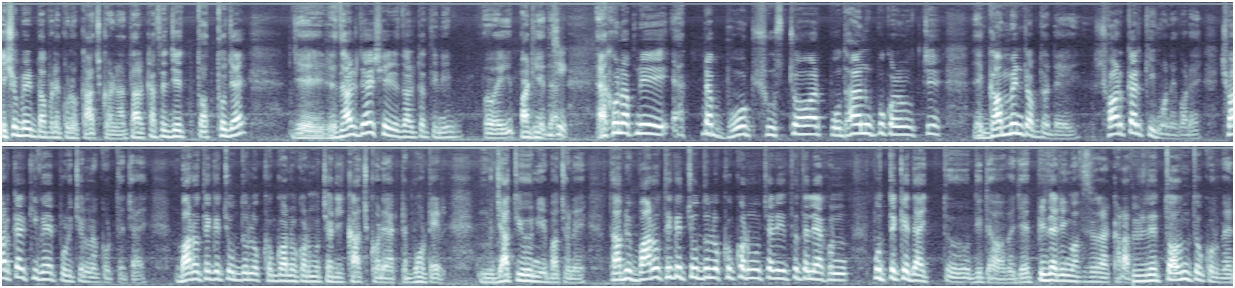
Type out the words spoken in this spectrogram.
এসবের ব্যাপারে কোনো কাজ করে না। তার কাছে যে তথ্য যায় যে রেজাল্ট যায় সেই রেজাল্টটা তিনি পাঠিয়ে দেন। এখন আপনি একটা ভোট সুষ্ঠু হওয়ার প্রধান উপকরণ হচ্ছে যে গভর্নমেন্ট অফ দ্য ডে সরকার কি মনে করে? সরকার কীভাবে পরিচালনা করতে চায়? বারো থেকে চোদ্দ লক্ষ গণকর্মচারী কাজ করে একটা ভোটের জাতীয় নির্বাচনে। তা আপনি বারো থেকে চোদ্দ লক্ষ কর্মচারী তো তাহলে এখন প্রত্যেককে দায়িত্ব দিতে হবে যে প্রিজাইডিং অফিসাররা খারাপ তদন্ত করবেন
